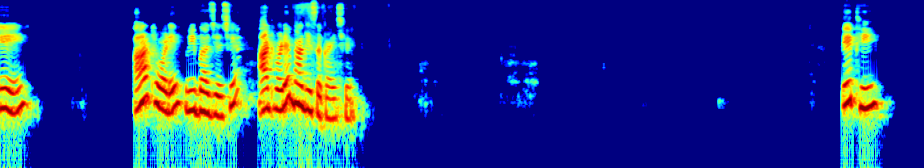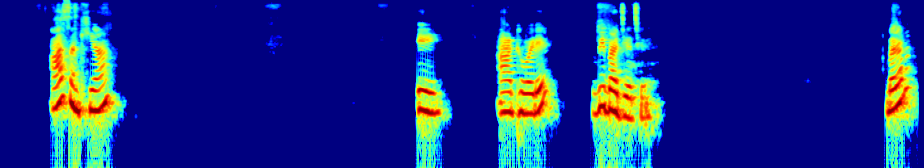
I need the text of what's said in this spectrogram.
એ આઠ વડે વિભાજ્ય છે. આઠ વડે ભાગી શકાય છે. તેથી આ સંખ્યા એ આઠ વડે વિભાજ્ય છે. બરાબર?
